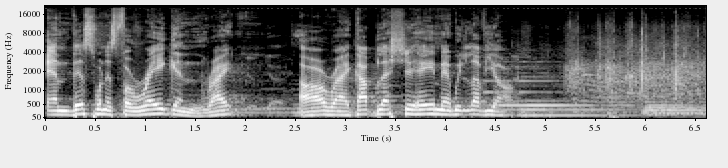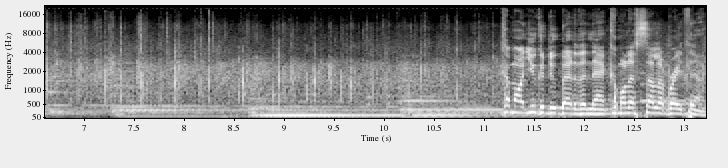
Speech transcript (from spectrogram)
And this one is for Reagan, right? All right. God bless you. Amen. We love y'all. Come on, you can do better than that. Come on, let's celebrate them.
